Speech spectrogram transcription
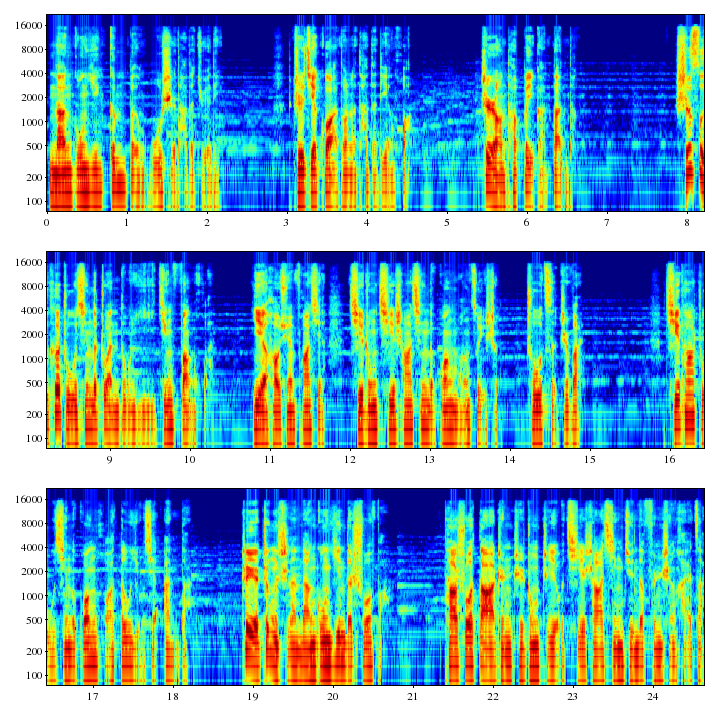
南宫音根本无视他的决定，直接挂断了他的电话，这让他倍感蛋疼。十四颗主星的转动已经放缓。叶浩轩发现，其中七杀星的光芒最盛，除此之外，其他主星的光华都有些暗淡。这也证实了南宫音的说法。他说，大阵之中只有七杀星君的分身还在，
